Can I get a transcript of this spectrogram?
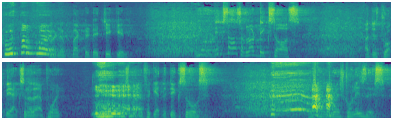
What the fuck? Varna buttered chicken. You want dick sauce or not dick sauce? I just dropped the accent at that point. Yes, man, forget the dick sauce. What kind of restaurant is this?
